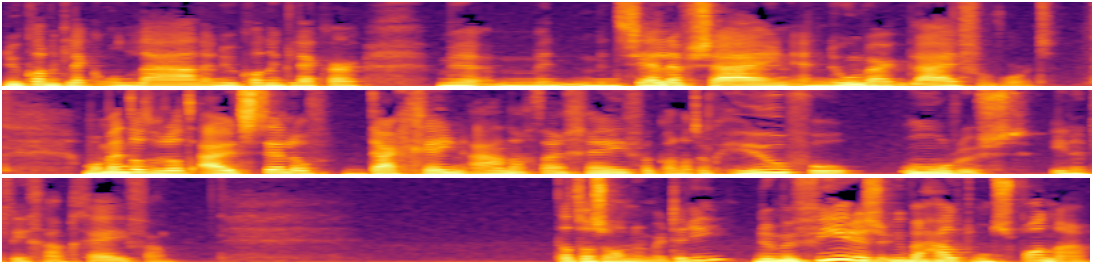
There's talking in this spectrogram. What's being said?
nu kan ik lekker ontladen, nu kan ik lekker mezelf zijn en doen waar ik blij van word. Op het moment dat we dat uitstellen of daar geen aandacht aan geven, kan dat ook heel veel onrust in het lichaam geven. Dat was al nummer drie. Nummer vier is überhaupt ontspannen.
